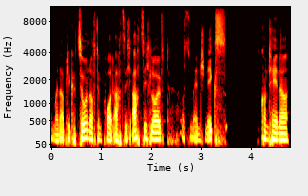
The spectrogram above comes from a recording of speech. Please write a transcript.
wenn meine Applikation auf dem Port 8080 läuft, aus dem Nginx Container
